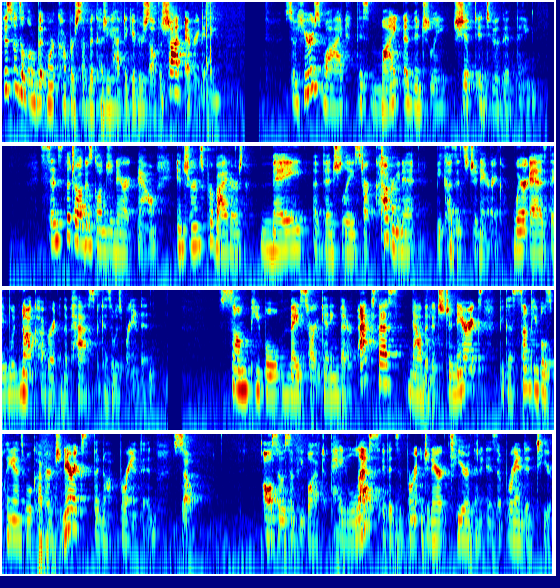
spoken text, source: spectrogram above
this one's a little bit more cumbersome because you have to give yourself a shot every day. So here's why this might eventually shift into a good thing. Since the drug has gone generic now, insurance providers may eventually start covering it because it's generic, whereas they would not cover it in the past because it was branded. Some people may start getting better access now that it's generics because some people's plans will cover generics but not branded. So also, some people have to pay less if it's a generic tier than it is a branded tier.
